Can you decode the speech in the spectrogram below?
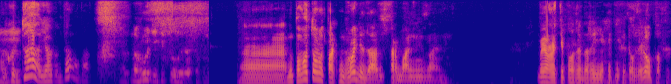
Он такой, да, я говорю, да, да. Э, Ну, по мотору так, ну, вроде да, нормально, не знаю. Ну, Я уже, типа, уже даже ехать не хотел, завел просто.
